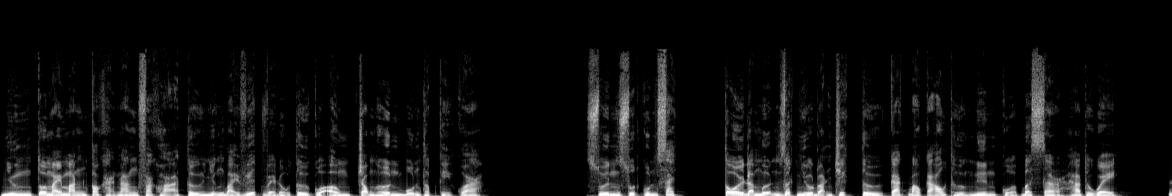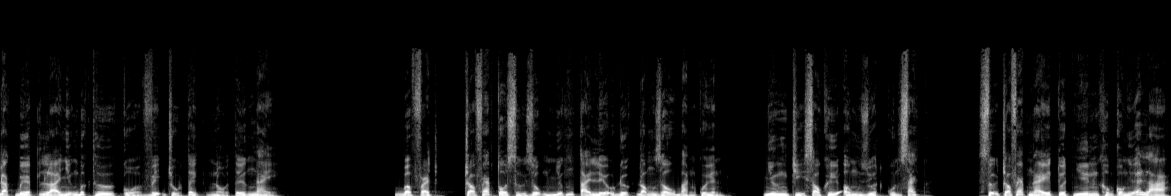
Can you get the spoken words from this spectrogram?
nhưng tôi may mắn có khả năng phát họa từ những bài viết về đầu tư của ông trong hơn bốn thập kỷ qua. Xuyên suốt cuốn sách, tôi đã mượn rất nhiều đoạn trích từ các báo cáo thường niên của Berkshire Hathaway, đặc biệt là những bức thư của vị chủ tịch nổi tiếng này. Buffett cho phép tôi sử dụng những tài liệu được đóng dấu bản quyền, nhưng chỉ sau khi ông duyệt cuốn sách. Sự cho phép này tuyệt nhiên không có nghĩa là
